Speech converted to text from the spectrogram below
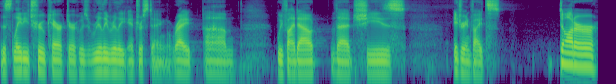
this Lady True character, who's really, really interesting, right? Um, we find out that she's Adrian Veidt's daughter,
